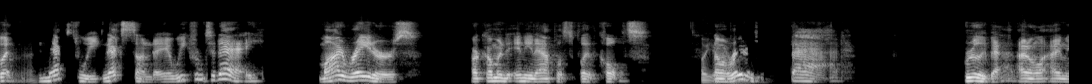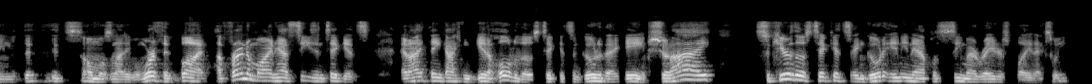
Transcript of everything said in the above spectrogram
But right. next week, next Sunday, a week from today, my Raiders are coming to Indianapolis to play the Colts. Oh, now, my Raiders are bad really bad. I don't. I mean, it's almost not even worth it. But a friend of mine has season tickets, and I think I can get a hold of those tickets and go to that game. Should I secure those tickets and go to Indianapolis to see my Raiders play next week?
